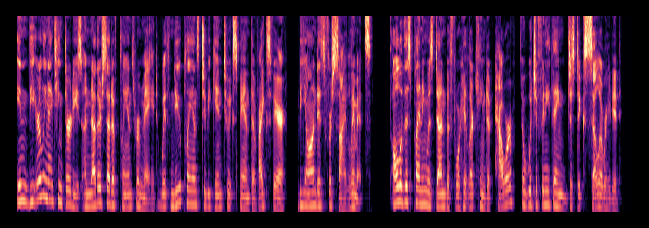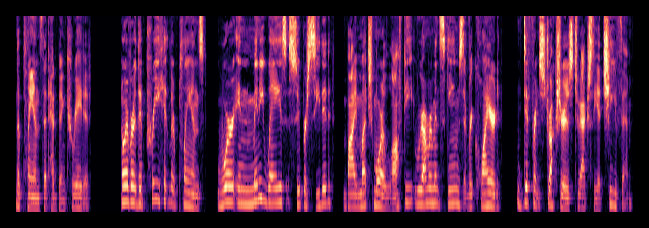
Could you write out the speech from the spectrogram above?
In the early 1930s, another set of plans were made, with new plans to begin to expand the Reichswehr beyond its Versailles limits. All of this planning was done before Hitler came to power, which, if anything, just accelerated the plans that had been created. However, the pre Hitler plans were in many ways superseded by much more lofty rearmament schemes that required different structures to actually achieve them.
